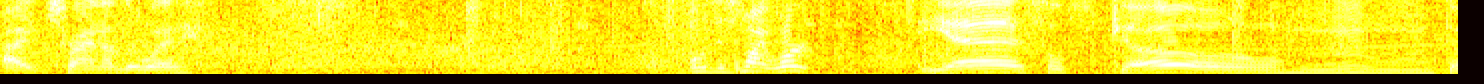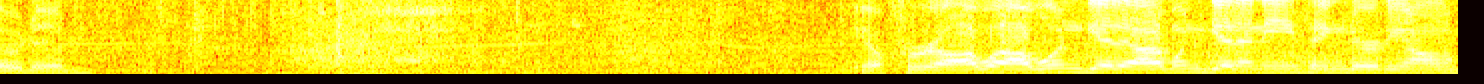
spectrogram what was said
I try another way. Oh, this might work. Yes, let's go. Hmm, go, dude. Yo, for real, I, I wouldn't get I wouldn't get anything dirty on.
